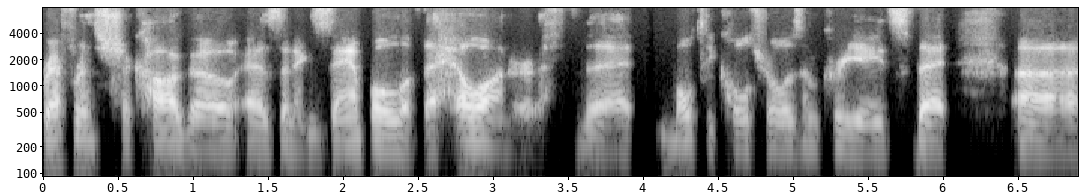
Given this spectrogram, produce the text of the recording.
reference Chicago as an example of the hell on earth that multiculturalism creates, that uh,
